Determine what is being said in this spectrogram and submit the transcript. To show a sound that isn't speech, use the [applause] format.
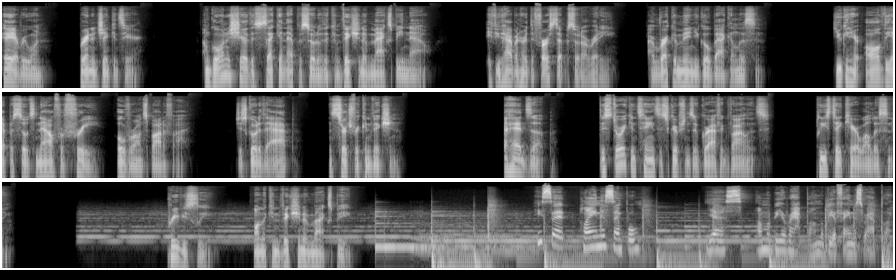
Hey everyone, Brandon Jenkins here. I'm going to share the second episode of The Conviction of Max B now. If you haven't heard the first episode already, I recommend you go back and listen. You can hear all of the episodes now for free over on Spotify. Just go to the app and search for Conviction. A heads up this story contains descriptions of graphic violence. Please take care while listening. Previously, on The Conviction of Max B. He said, plain and simple, yes, I'm gonna be a rapper. I'm gonna be a famous rapper.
